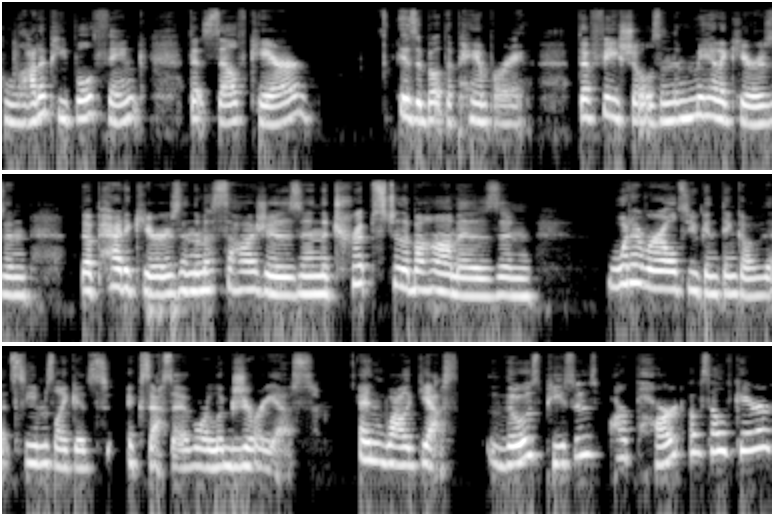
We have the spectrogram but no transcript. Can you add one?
a lot of people think that self care is about the pampering, the facials, and the manicures, and the pedicures, and the massages, and the trips to the Bahamas, and whatever else you can think of that seems like it's excessive or luxurious. And while, yes, those pieces are part of self care,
